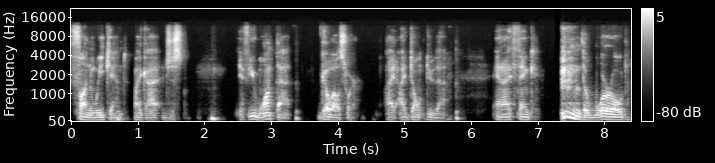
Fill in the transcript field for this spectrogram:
fun weekend. Like I just, if you want that, go elsewhere. I, I don't do that. And I think the world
